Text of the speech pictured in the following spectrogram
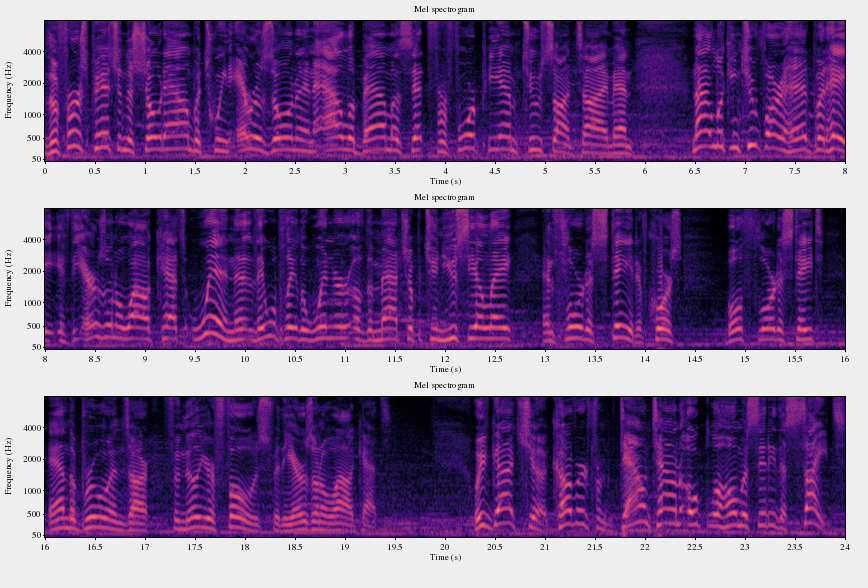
The first pitch in the showdown between Arizona and Alabama set for 4 p.m. Tucson time. And not looking too far ahead, but hey, if the Arizona Wildcats win, they will play the winner of the matchup between UCLA and Florida State. Of course, both Florida State and the Bruins are familiar foes for the Arizona Wildcats. We've got you covered from downtown Oklahoma City, the site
